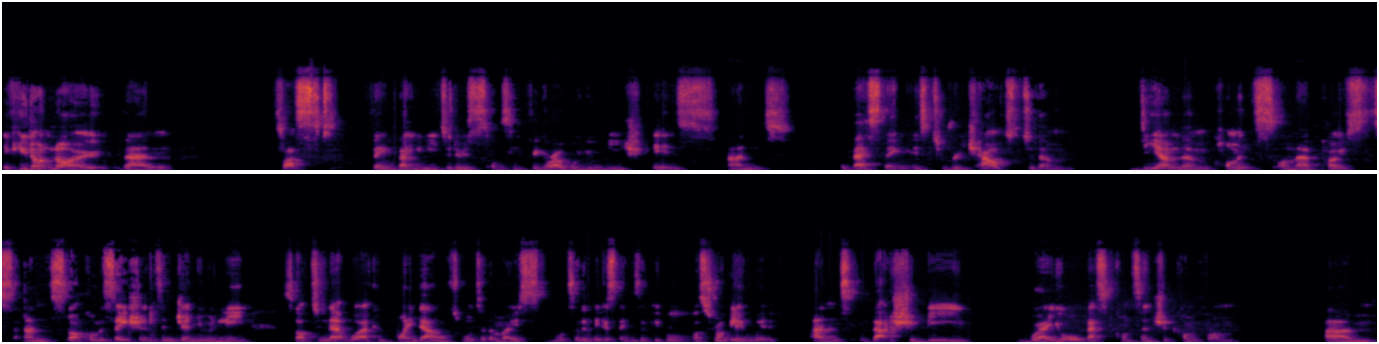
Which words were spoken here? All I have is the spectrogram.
If you don't know, then first thing that you need to do is obviously figure out what your niche is and the best thing is to reach out to them dm them comments on their posts and start conversations and genuinely start to network and find out what are the most what are the biggest things that people are struggling with and that should be where your best content should come from. Um,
